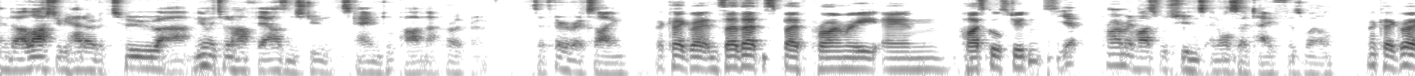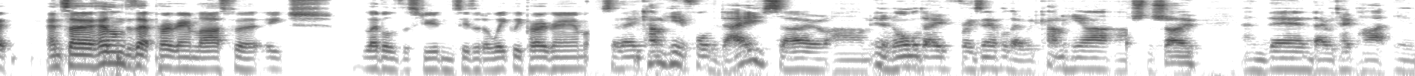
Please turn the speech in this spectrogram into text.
and uh, last year we had over two, uh, nearly two and a half thousand students came to part in that program. So it's very, very exciting. Okay, great. And so that's both primary and high school students? Yep, primary high school students and also TAFE as well. Okay, great. And so how long does that program last for each level of the students? Is it a weekly program? So they come here for the day. So um, in a normal day, for example, they would come here, uh, watch the show, and then they would take part in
